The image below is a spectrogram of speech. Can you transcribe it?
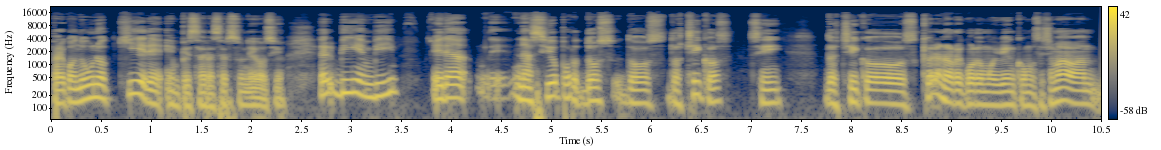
para cuando uno quiere empezar a hacer su negocio. Airbnb era, eh, nació por dos, dos, dos chicos, ¿sí? Dos chicos que ahora no recuerdo muy bien cómo se llamaban.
